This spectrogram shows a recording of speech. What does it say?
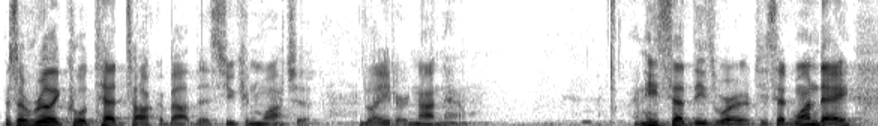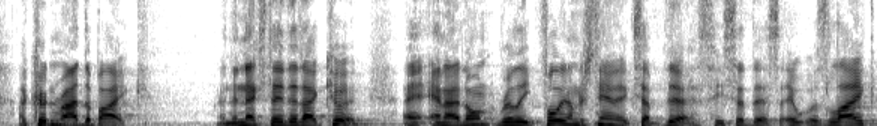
There's a really cool TED talk about this. You can watch it later, not now. And he said these words He said, One day, I couldn't ride the bike. And the next day that I could. And I don't really fully understand it except this. He said this It was like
